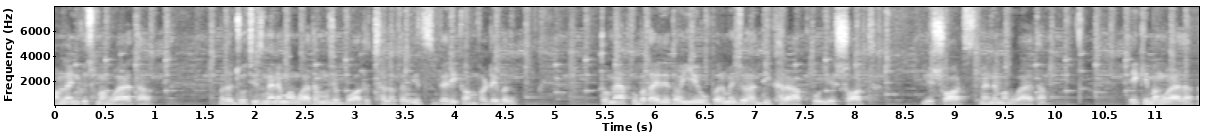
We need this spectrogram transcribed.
ऑनलाइन कुछ मंगवाया था मतलब जो चीज़ मैंने मंगवाया था मुझे बहुत अच्छा लगता है इट्स वेरी कंफर्टेबल तो मैं आपको बता ही देता हूँ, ये ऊपर में जो है दिख रहा है आपको, ये शॉर्ट ये शॉर्ट्स मैंने मंगवाया था, एक ही मंगवाया था।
